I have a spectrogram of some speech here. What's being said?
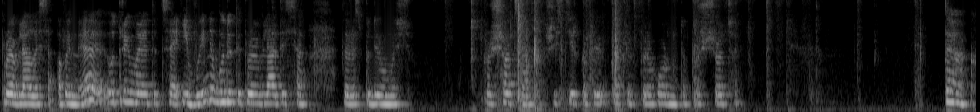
проявлялася, а ви не отримаєте це, і ви не будете проявлятися. Зараз подивимось, про що це? Шестірка пентаклів перегорнута, про що це? Так.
